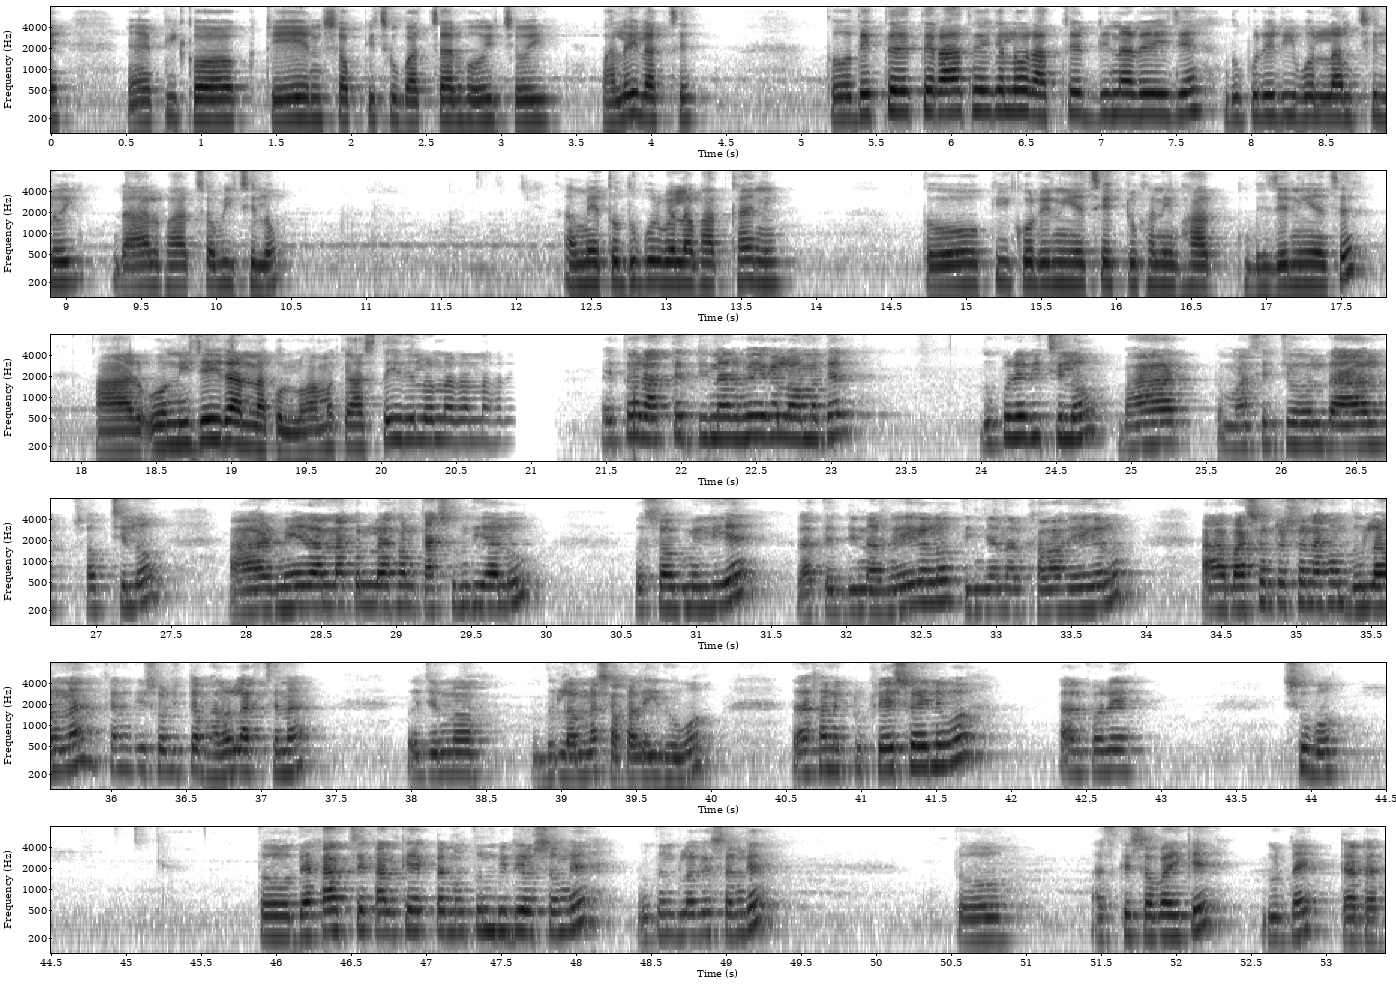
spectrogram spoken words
পিকক ট্রেন সব কিছু বাচ্চার হইচই, ভালোই লাগছে। তো দেখতে দেখতে রাত হয়ে গেল, রাত্রের ডিনারে এই যে দুপুরেরই বললাম ছিলই, ডাল, ভাত সবই ছিল। আর মেয়ে তো দুপুরবেলা ভাত খায়নি তো কি করে নিয়েছে? একটুখানি ভাত ভেজে নিয়েছে। আর ও নিজেই রান্না করল। আমাকে আসতেই দিল না রান্নাঘরে। এই তো রাতের ডিনার হয়ে গেল আমাদের। দুপুরেরই ছিল। ভাত, মাছের ঝোল, ডাল সব ছিল। আর মেয়ে রান্না করল এখন কাসুন্দি আলু। তো সব মিলিয়ে রাতের ডিনার হয়ে গেল। তিনজনের খাওয়া হয়ে গেল। আর বাসন টাসন এখন ধুলাম না কেন কি শরীরটা ভালো লাগছে না। ওই জন্য ধুলাম না, সকালেই ধুবো। তো এখন একটু ফ্রেশ হয়ে নেব। তারপরে শুভ তো দেখা হচ্ছে কালকে একটা নতুন ভিডিওর সঙ্গে, নতুন ব্লগের সঙ্গে। তো আজকে সবাইকে গুড নাইট, টাটা।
